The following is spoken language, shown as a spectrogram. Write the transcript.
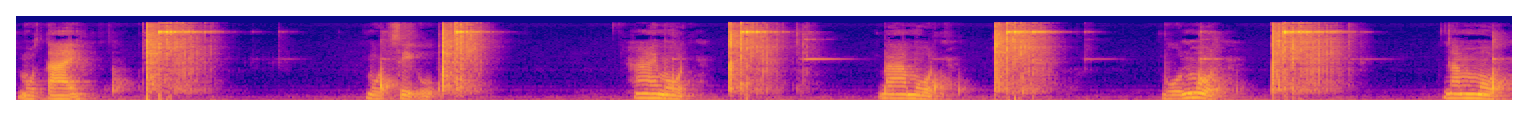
Một tài. Một xỉu. Hai một. Ba một. Bốn một. Năm một.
